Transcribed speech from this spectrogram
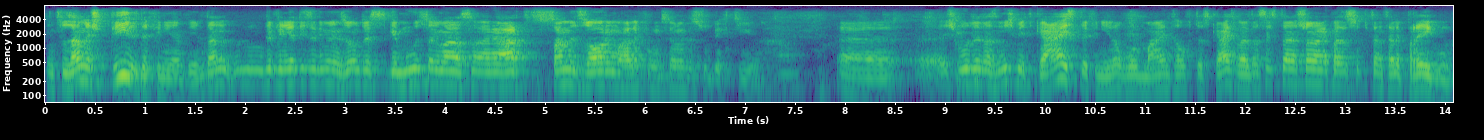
in Zusammenspiel definieren will, dann definiert diese Dimension des Gemuts immer als eine Art Sammelsorium aller Funktionen des Subjektiven. Äh, ich würde das nicht mit Geist definieren, obwohl meint oft das Geist, weil das ist dann schon eine quasi substanzielle Prägung.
